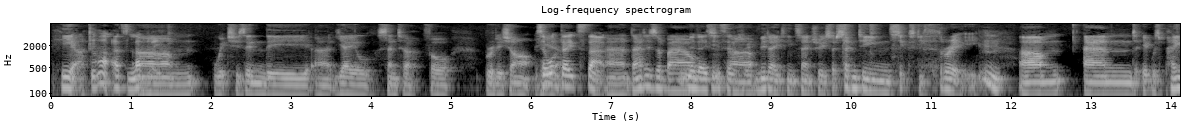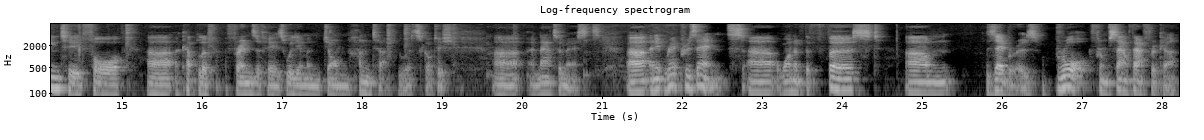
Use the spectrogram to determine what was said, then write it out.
here, Ah, that's lovely. um, which is in the uh, Yale Centre for British Art. so here. what date's that? Uh, that is about Mid-eighteenth century. Uh, Mid eighteenth century, so seventeen sixty three, Hmm. um, and it was painted for uh, a couple of friends of his, William and John Hunter, who were Scottish uh, anatomists, uh, and it represents uh, one of the first um, zebras brought from South Africa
